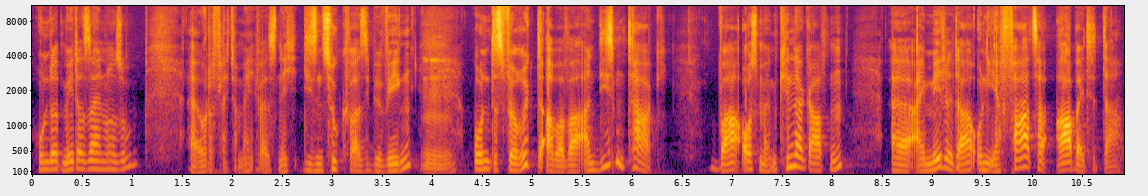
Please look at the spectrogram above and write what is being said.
100 Meter sein oder so, äh, oder vielleicht auch mehr, ich weiß nicht, diesen Zug quasi bewegen. Und das Verrückte aber war, an diesem Tag war aus meinem Kindergarten äh, ein Mädel da und ihr Vater arbeitet da.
